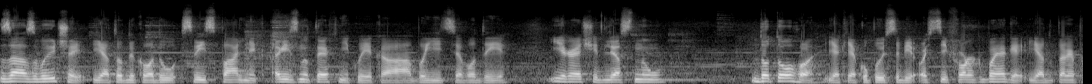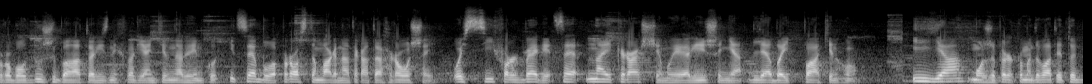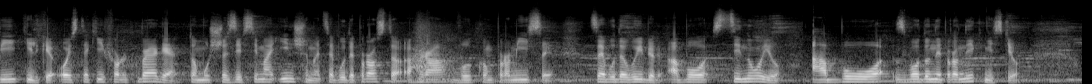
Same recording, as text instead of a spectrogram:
Зазвичай я туди кладу свій спальник, різну техніку, яка боїться води, і речі для сну. До того, як я купив собі ось ці форкбеги, я перепробував дуже багато різних варіантів на ринку, і це була просто марна трата грошей. Ось ці форкбеги це найкраще моє рішення для байкпакінгу. І я можу порекомендувати тобі тільки ось такі форкбеги, тому що зі всіма іншими це буде просто гра в компроміси. Це буде вибір або з ціною, або з водонепроникністю,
